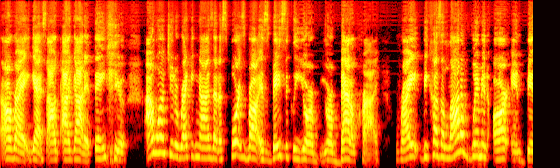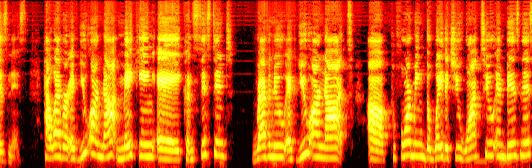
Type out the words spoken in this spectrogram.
All right, yes, I, I got it. Thank you. I want you to recognize that a sports bra is basically your your battle cry, right? Because a lot of women are in business. However, if you are not making a consistent revenue, if you are not uh, performing the way that you want to in business,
